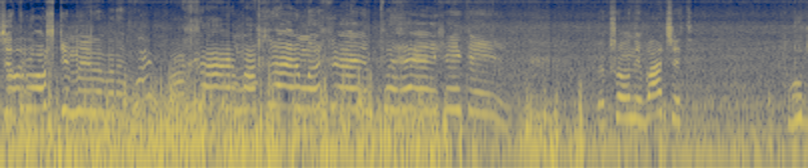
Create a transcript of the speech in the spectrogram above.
Ще трошки ми. Махаємо, махаємо, махаємо. Гей, гей, гей. Якщо вони бачать, то буде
